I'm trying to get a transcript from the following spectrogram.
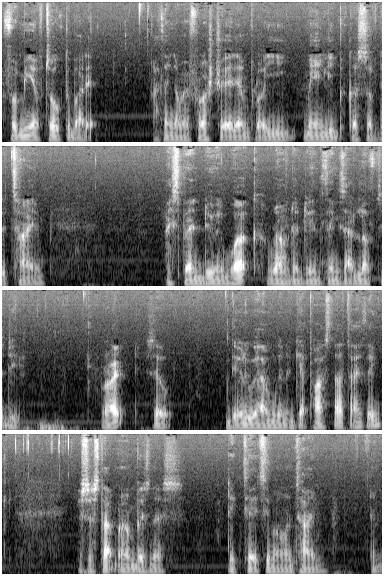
For me, I've talked about it. I think I'm a frustrated employee mainly because of the time I spend doing work rather than doing things I'd love to do. Right? So the only way I'm going to get past that, I think, is to start my own business dictating my own time and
